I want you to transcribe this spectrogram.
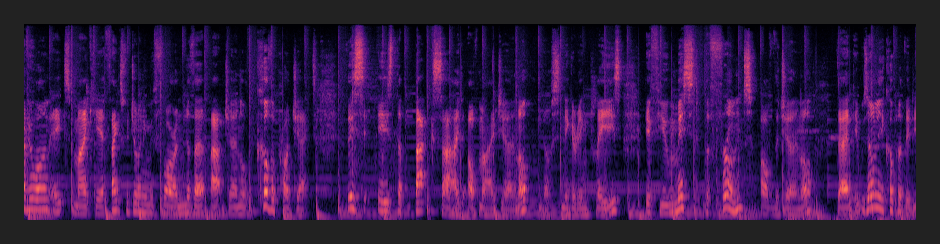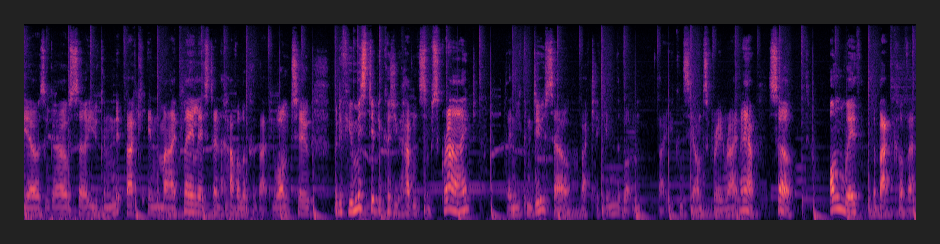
everyone, it's Mike here. Thanks for joining me for another Art Journal cover project. This is the backside of my journal, no sniggering please. If you missed the front of the journal, then it was only a couple of videos ago, so you can nip back in my playlist and have a look at that if you want to. But if you missed it because you haven't subscribed, then you can do so by clicking the button that you can see on screen right now. So on with the back cover.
